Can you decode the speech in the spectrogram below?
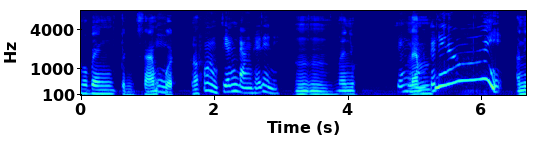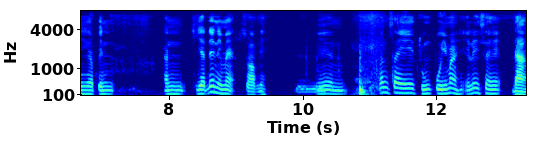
บ่แบ่งเป็นสามนี่ขวดเนาะำห้องเสียงดังแท้เด้นี่อืมอืมแม่นอยู่เสียงแหลดังมตัวนี้เนาะอันนี้ก็เป็น อันเกียดได้นี่แม่สอบนี่อืมนี่อัน มันใส่ถุงปุ๋ยมาเอเลยใส่ด่าง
